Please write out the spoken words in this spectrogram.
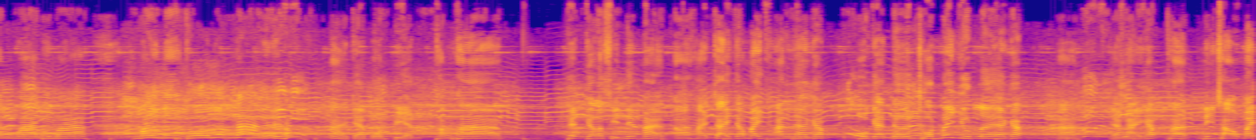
กันมานี่มา ไม่มีโทรล่วงหน้าเลยครับแม่แกบดเบียดทำท่าเพชรกาลสินธุ์นี่แม่อ่าหายใจจะไม่ทันแล้วครับ โอ้แกเดินชนไม่หยุดเลยอะครับอ่ายังไงครับถ้านิชาวไม่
